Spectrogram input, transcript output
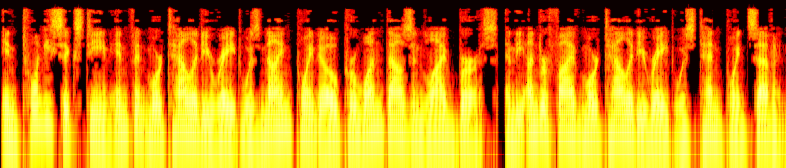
In 2016 infant mortality rate was 9.0 per 1,000 live births, and the under 5 mortality rate was 10.7.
